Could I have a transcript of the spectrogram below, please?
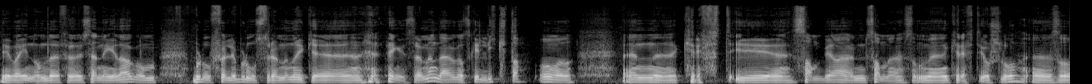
Vi var innom det før sending i dag, om blod følger blodstrømmen og ikke pengestrømmen. Det er jo ganske likt, da. Og en kreft i Zambia er den samme som en kreft i Oslo. Eh, så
